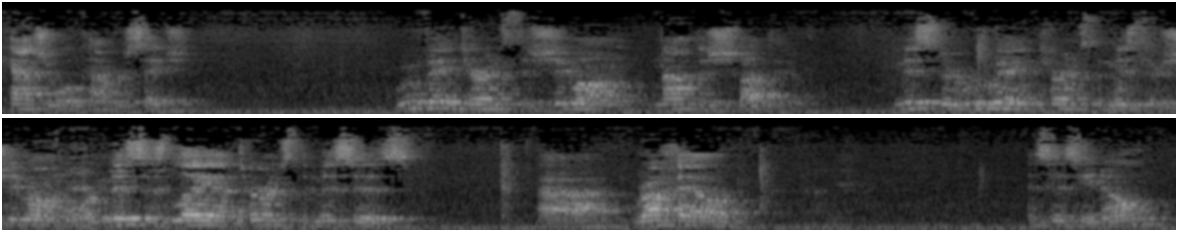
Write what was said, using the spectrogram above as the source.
casual conversation. Reuven turns to Shimon, not the Shvatim. Mr. Reuven turns to Mr. Shimon, or Mrs. Leah turns to Mrs. Uh, Rachel, and says, You know,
